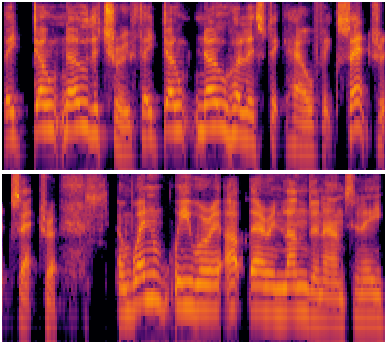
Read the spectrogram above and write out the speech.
They don't know the truth. They don't know holistic health, etc., etc. And when we were up there in London, Anthony,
